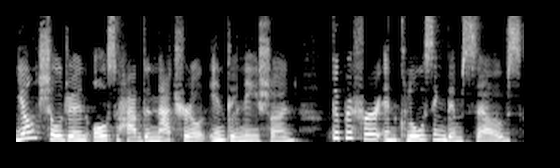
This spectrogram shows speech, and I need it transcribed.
young children also have the natural inclination to prefer enclosing themselves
